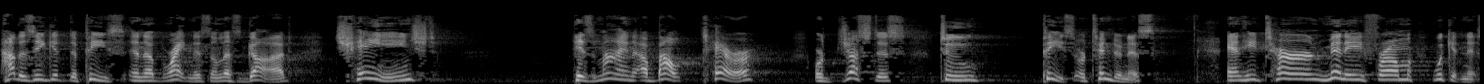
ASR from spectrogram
How does he get the peace and uprightness unless God changed his mind about terror or justice to peace or tenderness, and he turned many from wickedness.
